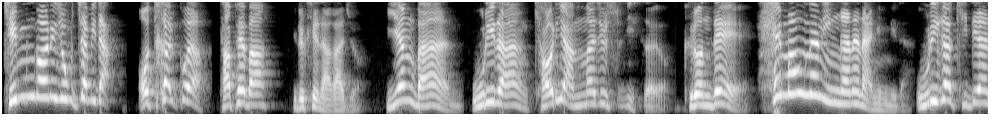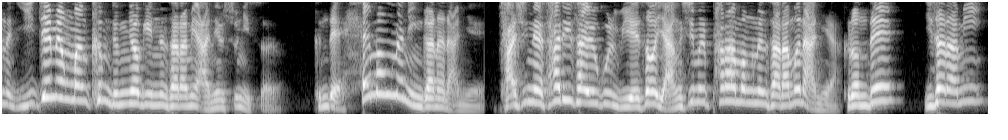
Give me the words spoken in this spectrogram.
김건희 종점이다! 어떡할 거야? 답해봐. 이렇게 나가죠. 이 양반, 우리랑 결이 안 맞을 수도 있어요. 그런데 해먹는 인간은 아닙니다. 우리가 기대하는 이재명만큼 능력이 있는 사람이 아닐 수는 있어요. 근데 해먹는 인간은 아니에요. 자신의 사리사욕을 위해서 양심을 팔아먹는 사람은 아니야. 그런데 이 사람이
